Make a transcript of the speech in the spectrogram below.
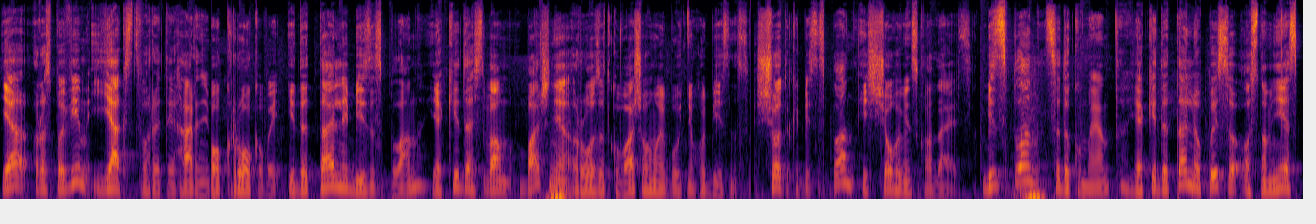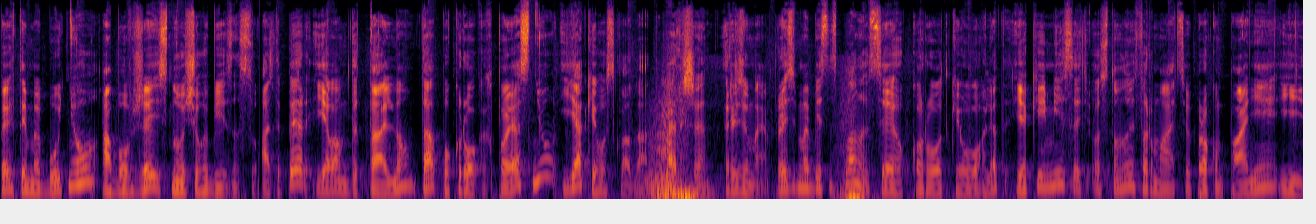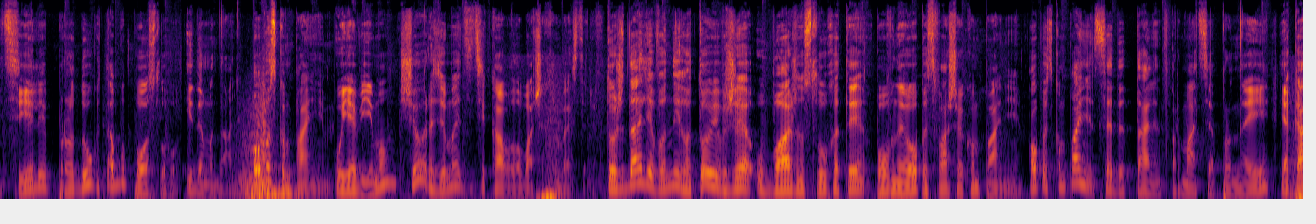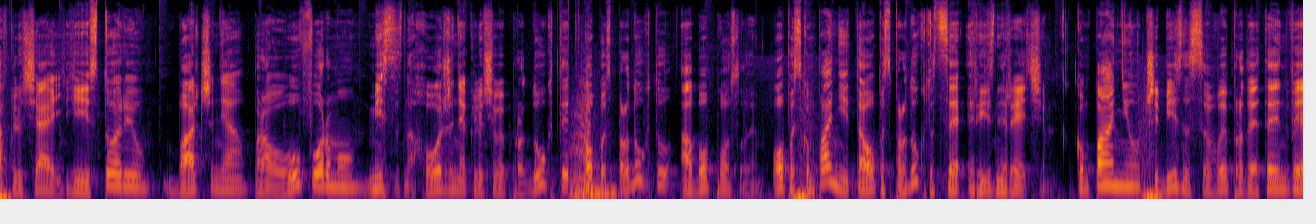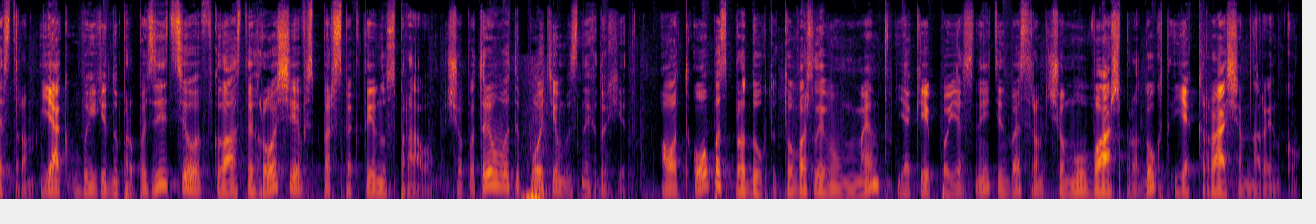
Я розповім, як створити гарний покроковий і детальний бізнес-план, який дасть вам бачення розвитку вашого майбутнього бізнесу. Що таке бізнес-план і з чого він складається? Бізнес-план це документ, який детально описує основні аспекти майбутнього або вже існуючого бізнесу. А тепер я вам детально та по кроках поясню, як його складати. Перше резюме. Резюме бізнес-плану це його короткий огляд, який містить основну інформацію про компанії, її цілі, продукт або послугу. Ідемо далі. Опис компанії. Уявімо, що резюме зацікавило ваших інвесторів. Тож далі вони готові вже уважно слухати повний опис вашої компанії. Опис компанії це детальна інформація про неї, яка включає її історію, бачення, правову форму, місце знаходження, ключові продукти, опис продукту або послуги. Опис компанії та опис продукту це різні речі. Компанію чи бізнес ви продаєте інвесторам як вигідну пропозицію вкласти гроші в перспективну справу, щоб отримувати потім з них дохід. А от опис продукту то важливий момент, який пояснить інвесторам, чому ваш продукт є кращим на ринку.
